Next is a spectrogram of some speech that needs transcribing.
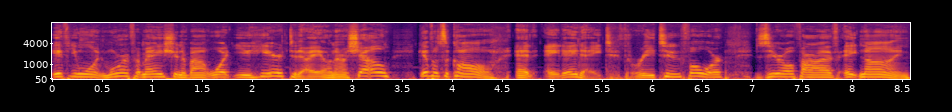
If you want more information about what you hear today on our show, give us a call at 888 324 0589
